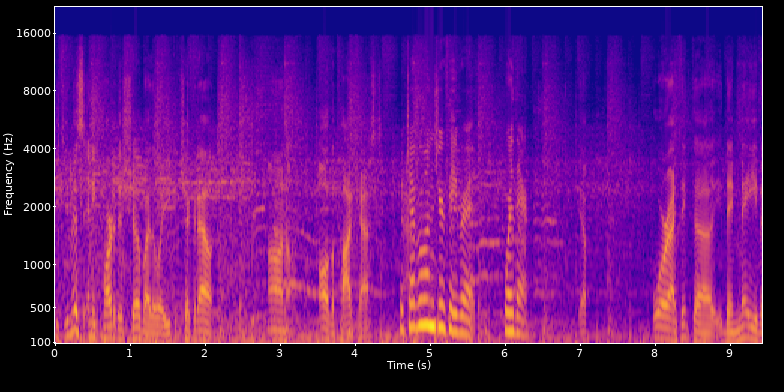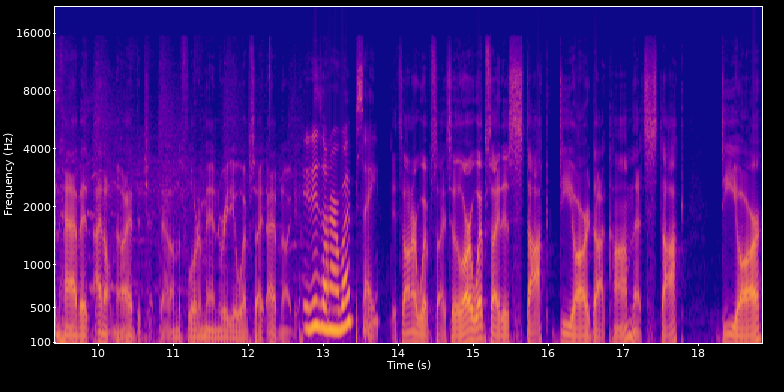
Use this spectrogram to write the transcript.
If you miss any part of this show, by the way, you can check it out on all the podcasts. Whichever one's your favorite, we're there. Yep. Or I think uh, they may even have it. I don't know. I have to check that on the Florida Man Radio website. I have no idea. It is on our website. It's on our website. So our website is stockdr.com. That's stockdr.com.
